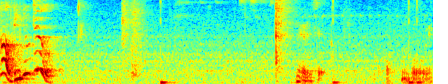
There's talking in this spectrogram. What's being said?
How do you do? Where is it? Borings.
